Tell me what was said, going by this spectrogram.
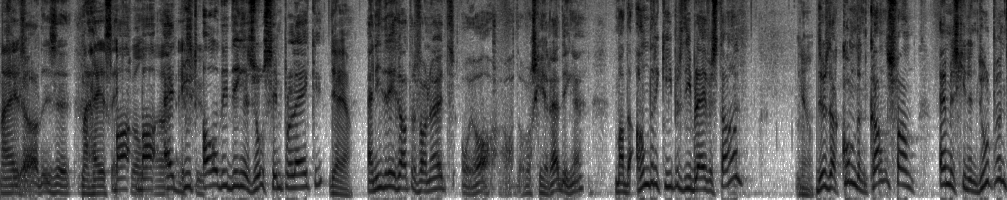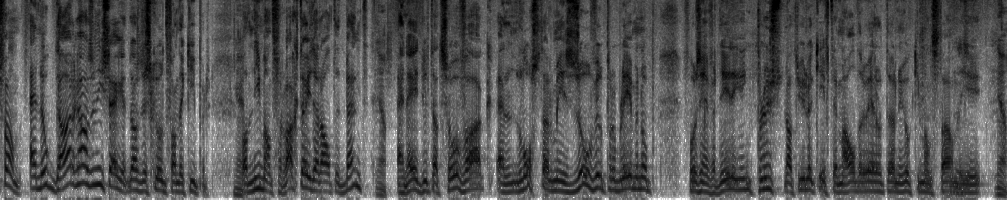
Maar hij reactie. is- ja, dat is, eh, maar hij is echt maar, wel, maar eh, hij doet al die dingen zo simpel lijken. Ja, ja. En iedereen gaat ervan uit, oh ja, oh, dat was geen redding. Hè. Maar de andere keepers die blijven staan. Ja. Dus daar komt een kans van. En misschien een doelpunt van. En ook daar gaan ze niet zeggen, dat is de schuld van de keeper. Ja. Want niemand verwacht dat je daar altijd bent. Ja. En hij doet dat zo vaak en lost daarmee zoveel problemen op voor zijn verdediging. Plus, natuurlijk heeft hij met wereld daar nu ook iemand staan. Die, Ja.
